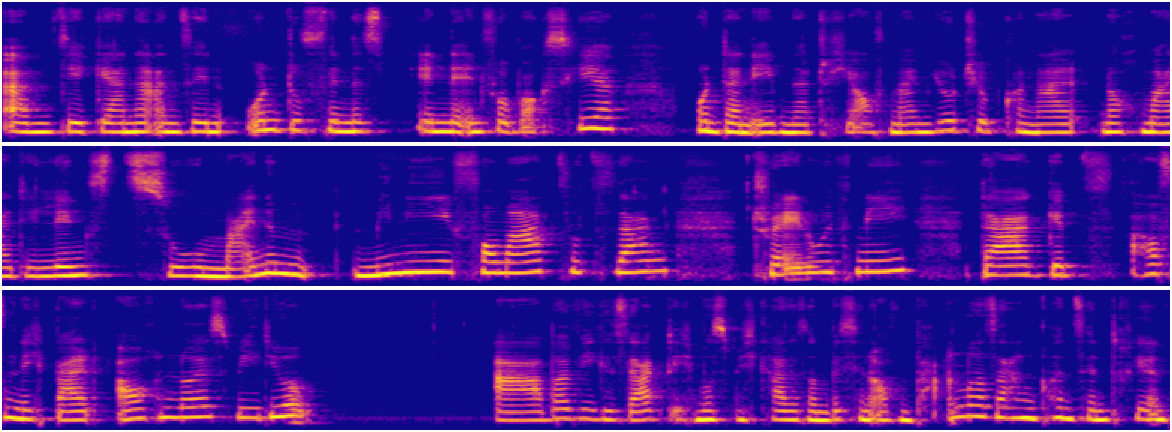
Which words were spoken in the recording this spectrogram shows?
ähm, dir gerne ansehen. Und du findest in der Infobox hier und dann eben natürlich auf meinem YouTube-Kanal nochmal die Links zu meinem Mini-Format sozusagen, Trail with Me. Da gibt es hoffentlich bald auch ein neues Video. Aber wie gesagt, ich muss mich gerade so ein bisschen auf ein paar andere Sachen konzentrieren.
